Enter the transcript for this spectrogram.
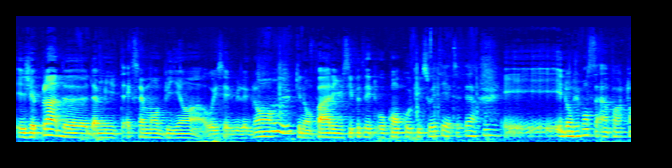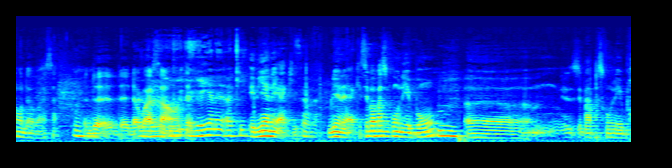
Et, j'ai plein d'amis extrêmement brillants au lycée Louis le Grand mm. qui n'ont pas réussi peut-être au concours qu'ils souhaitaient, etc. Mm. Et, donc je pense que c'est important d'avoir ça, mm. d'avoir ça en tête. Rien n'est acquis. Et rien n'est acquis. Rien n'est acquis. C'est pas parce qu'on est bon. Euh, c'est pas parce qu'on est bon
